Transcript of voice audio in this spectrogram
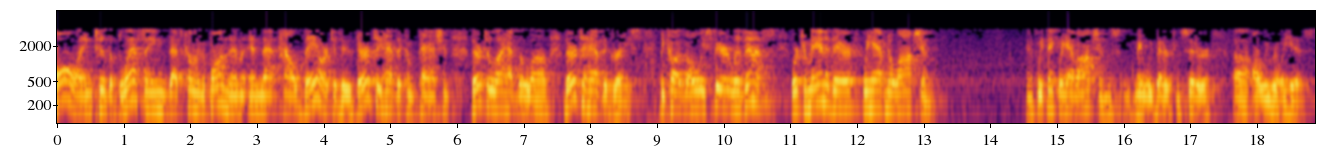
calling to the blessing that's coming upon them and that how they are to do. They're to have the compassion. They're to have the love. They're to have the grace because the Holy Spirit lives in us. We're commanded there. We have no option. And if we think we have options, maybe we better consider, uh, are we really His?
